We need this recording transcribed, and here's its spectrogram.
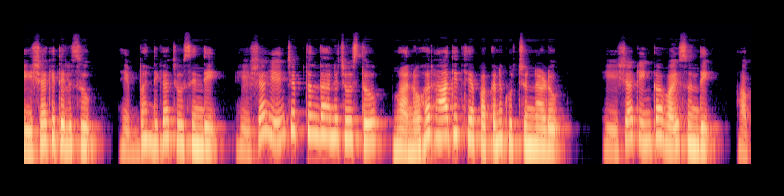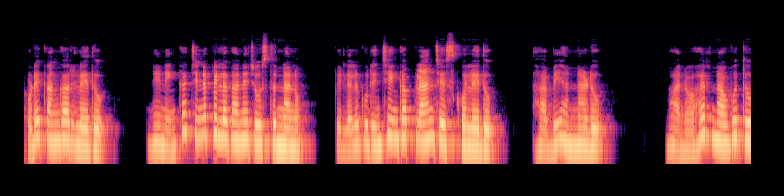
ఈషాకి తెలుసు. ఇబ్బందిగా చూసింది. ఈషా ఏం చెప్తుందా అని చూస్తూ మనోహర్ ఆదిత్య పక్కన కూర్చున్నాడు. ఈషాకి ఇంకా వయసుంది. అప్పుడే కంగారు లేదు. నేనింకా చిన్నపిల్లగానే చూస్తున్నాను. పిల్లల గురించి ఇంకా ప్లాన్ చేసుకోలేదు. అభి అన్నాడు. మనోహర్ నవ్వుతూ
